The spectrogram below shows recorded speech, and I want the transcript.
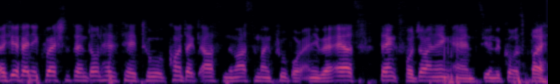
if you have any questions, then don't hesitate to contact us in the mastermind group or anywhere else. Thanks for joining and see you in the course. Bye.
